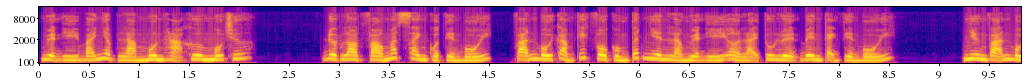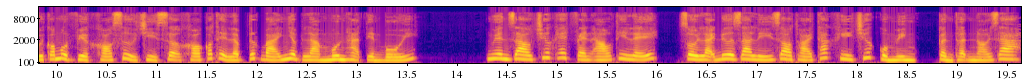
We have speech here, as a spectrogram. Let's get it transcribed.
nguyện ý bái nhập làm môn hạ Khương mẫu chứ? Được lọt vào mắt xanh của tiền bối, vãn bối cảm kích vô cùng tất nhiên là nguyện ý ở lại tu luyện bên cạnh tiền bối. Nhưng vãn bối có một việc khó xử chỉ sợ khó có thể lập tức bái nhập làm môn hạ tiền bối. Nguyên giao trước hết vén áo thi lễ, rồi lại đưa ra lý do thoái thác khi trước của mình, cẩn thận nói ra.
